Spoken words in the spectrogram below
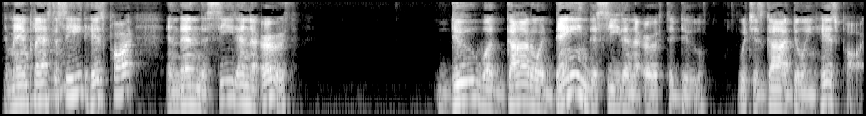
The man plants the mm-hmm. seed, his part, and then the seed and the earth do what God ordained the seed and the earth to do, which is God doing his part,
